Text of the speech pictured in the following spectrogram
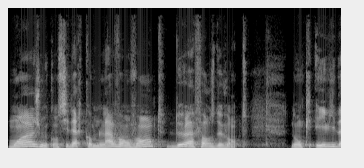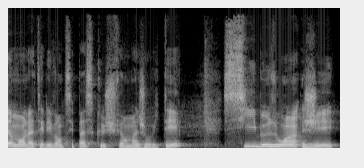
Moi, je me considère comme l'avant-vente de la force de vente. Donc, évidemment, la télévente, c'est pas ce que je fais en majorité. Si besoin, j'ai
